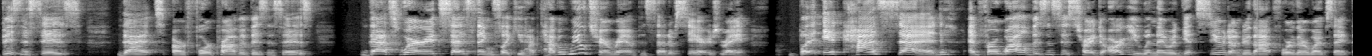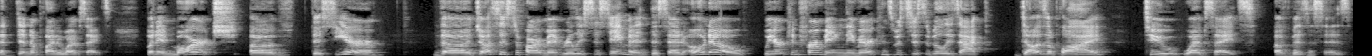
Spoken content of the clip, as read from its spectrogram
businesses that are for profit businesses. That's where it says things like you have to have a wheelchair ramp instead of stairs, right? But it has said, and for a while, businesses tried to argue when they would get sued under that for their website that didn't apply to websites. But in March of this year, the Justice Department released a statement that said, oh no, we are confirming the Americans with Disabilities Act does apply to websites of businesses.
